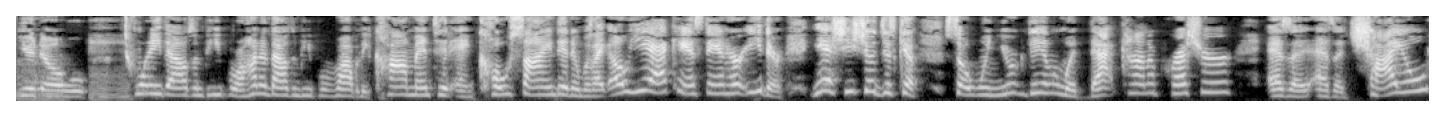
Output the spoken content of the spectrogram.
You mm-hmm. know, mm-hmm. 20,000 people, 100,000 people probably commented and co-signed it and was like, Oh yeah, I can't stand her either. Yeah, she should just kill. So when you're dealing with that kind of pressure as a, as a child,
